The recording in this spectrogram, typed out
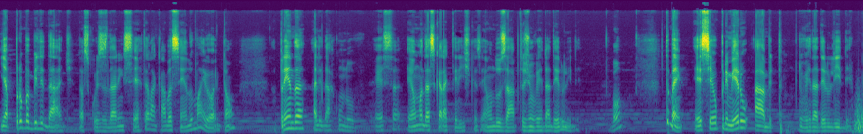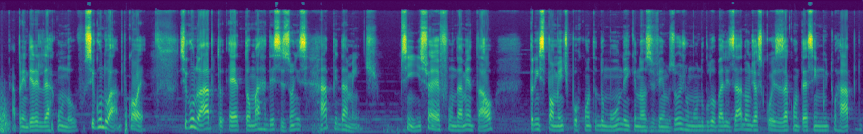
e a probabilidade das coisas darem certo ela acaba sendo maior. Então, aprenda a lidar com o novo. Essa é uma das características, é um dos hábitos de um verdadeiro líder. Tá bom? Muito bem, esse é o primeiro hábito do verdadeiro líder, aprender a lidar com o novo. O segundo hábito, qual é? O segundo hábito é tomar decisões rapidamente. Sim, isso é fundamental, principalmente por conta do mundo em que nós vivemos hoje, um mundo globalizado onde as coisas acontecem muito rápido.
